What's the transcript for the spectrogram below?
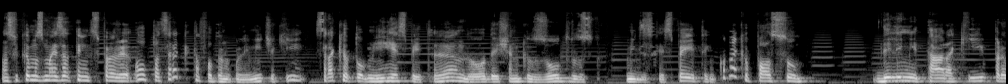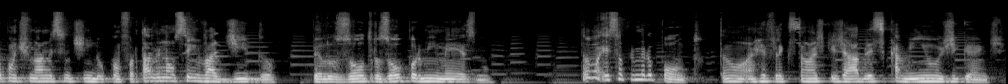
Nós ficamos mais atentos para ver, opa, será que está faltando com limite aqui? Será que eu estou me respeitando ou deixando que os outros me desrespeitem? Como é que eu posso delimitar aqui para eu continuar me sentindo confortável e não ser invadido pelos outros ou por mim mesmo? Então, esse é o primeiro ponto. Então, a reflexão acho que já abre esse caminho gigante.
